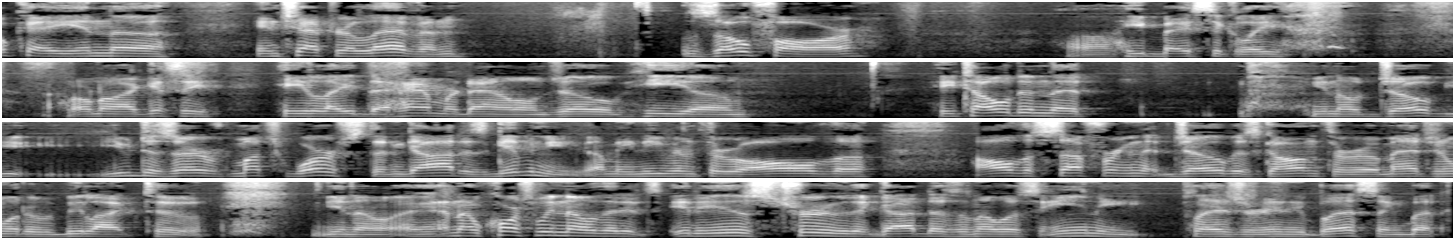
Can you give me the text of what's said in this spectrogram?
Okay, in uh, in chapter eleven, Zophar, uh, he basically, I don't know. I guess he he laid the hammer down on Job. He um, he told him that you know, Job, you you deserve much worse than God has given you. I mean, even through all the all the suffering that Job has gone through, imagine what it would be like to, you know, and of course we know that it's it is true that God doesn't owe us any pleasure, any blessing, but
